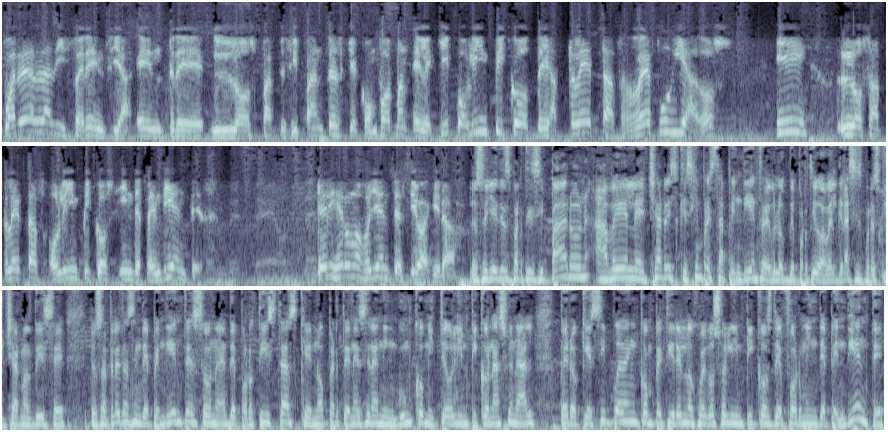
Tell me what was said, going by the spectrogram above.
cuál era la diferencia entre los participantes que conforman el equipo olímpico de atletas refugiados y los atletas olímpicos independientes. ¿Qué dijeron los oyentes, Tibaquira? Los oyentes participaron. Abel Charris, que siempre está pendiente de Blog Deportivo. Abel, gracias por escucharnos. Dice, los atletas independientes son eh, deportistas que no pertenecen a ningún comité olímpico nacional, pero que sí pueden competir en los Juegos Olímpicos de forma independiente,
